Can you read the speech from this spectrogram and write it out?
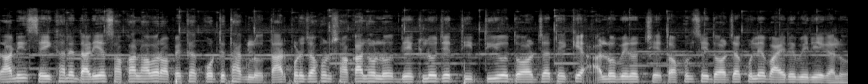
রানী সেইখানে দাঁড়িয়ে সকাল হওয়ার অপেক্ষা করতে থাকল। তারপরে যখন সকাল হলো, দেখল যে তৃতীয় দরজা থেকে আলো বেরোচ্ছে, তখন সেই দরজা খুলে বাইরে বেরিয়ে গেল।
